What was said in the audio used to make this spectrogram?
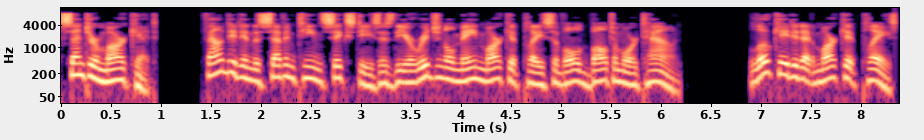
«center market» Founded in the 1760s as the original main marketplace of Old Baltimore town. Located at Market Place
